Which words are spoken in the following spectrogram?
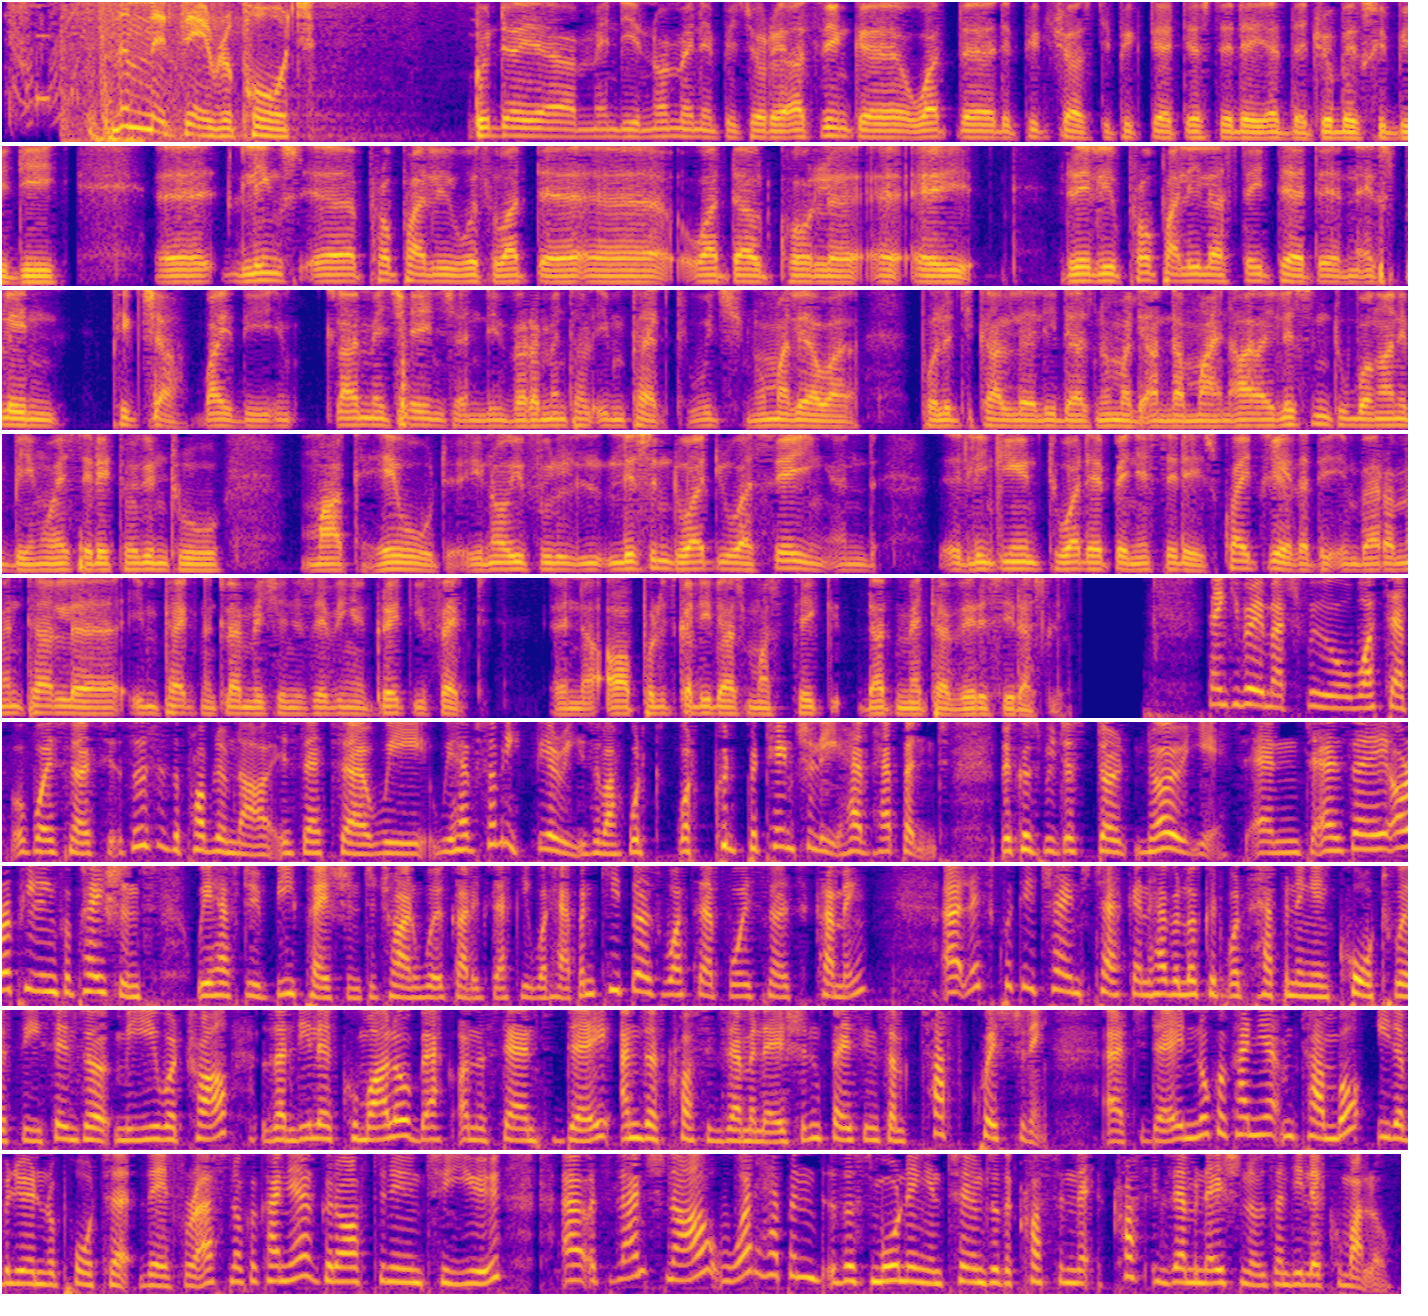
The Midday Report. Good day, uh, Mandy Norman and Pretoria. I think uh, what uh, the pictures depicted yesterday at the Joburg CBD uh, links uh, properly with what uh, what I would call a, a really properly illustrated and explained picture by the climate change and environmental impact, which normally our political leaders normally undermine. I listened to Bongani Bingwa yesterday talking to Mark Heywood. You know, if you listen to what you were saying and linking it to what happened yesterday, it's quite clear that the environmental uh, impact and climate change is having a great effect, and our political leaders must take that matter very seriously. Thank you very much for your WhatsApp voice notes. So this is the problem now is that uh, we we have so many theories about what what could potentially have happened because we just don't know yet. And as they are appealing for patience, we have to be patient to try and work out exactly what happened. Keep those WhatsApp voice notes coming. Uh, let's quickly change tack and have a look at what's happening in court with the Senzo Meyiwa trial. Zandile Khumalo back on the stand today under cross-examination, facing some tough questioning uh, today. Nokukhanya Mntambo, EWN reporter there for us. Nokukhanya, good afternoon afternoon to you. Uh, it's lunch now. What happened this morning in terms of the cross cross examination of Zandile Khumalo?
